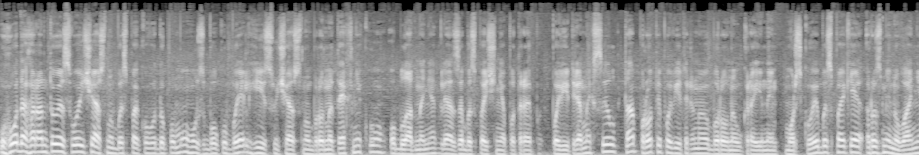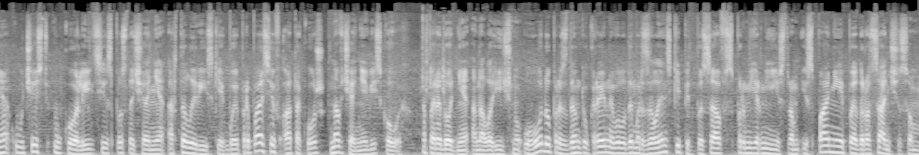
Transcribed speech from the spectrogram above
Угода гарантує своєчасну безпекову допомогу з боку Бельгії, сучасну бронетехніку, обладнання для забезпечення потреб повітряних сил та протиповітряної оборони України, морської безпеки, розмінування, участь у коаліції з постачання артилерійських боєприпасів, а також навчання військових. Напередодні аналогічну угоду президент України Володимир Зеленський підписав з прем'єр-міністром Іспанії Педро Санчесом.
